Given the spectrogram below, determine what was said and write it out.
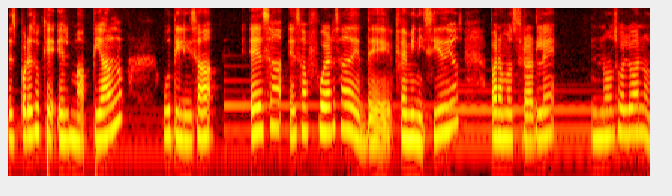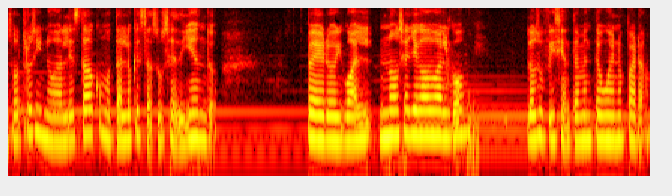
Es por eso que el mapeado utiliza esa, esa fuerza de, de feminicidios para mostrarle no solo a nosotros, sino al Estado como tal lo que está sucediendo. Pero igual no se ha llegado a algo lo suficientemente bueno para,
